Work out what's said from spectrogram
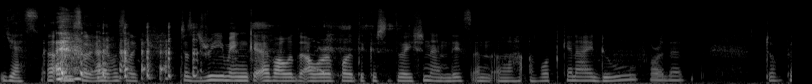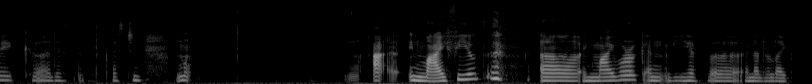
Yes, uh, I'm sorry. I was like just dreaming about our political situation and this, and uh, what can I do for that topic? Uh, that, that question. No, uh, in my field, uh, in my work, and we have uh, another like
